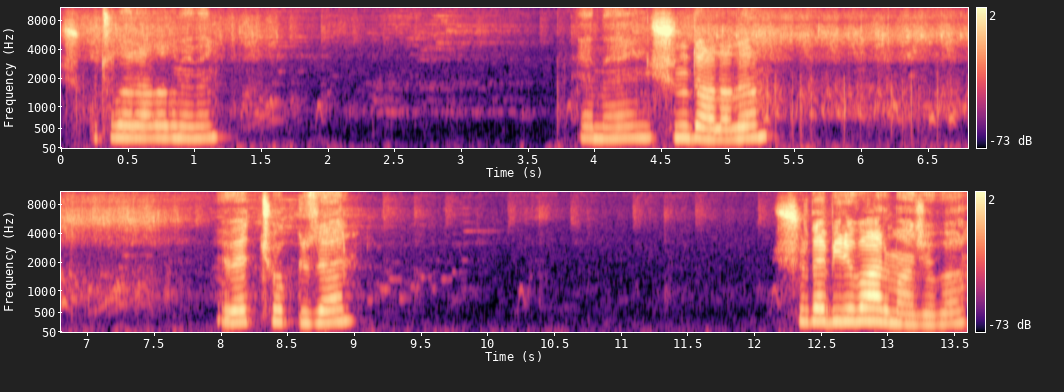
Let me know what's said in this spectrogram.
Şu kutuları alalım hemen. Hemen şunu da alalım. Evet çok güzel. Şurada biri var mı acaba?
